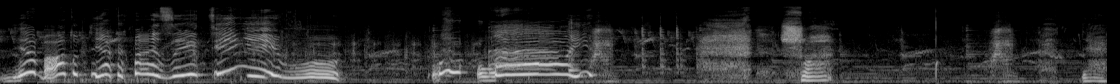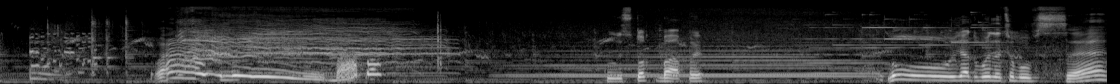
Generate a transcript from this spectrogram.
Нема тут ніяких паразитів. Ой. Що? Де? Ай, мапа? Листок мапи. Ну, я думаю, на цьому все.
